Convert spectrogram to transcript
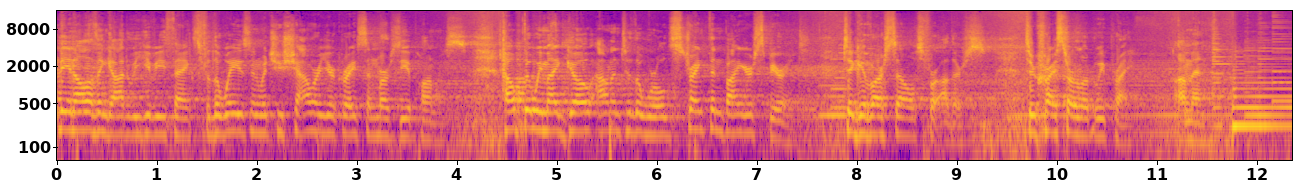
Almighty and all loving God, we give you thanks for the ways in which you shower your grace and mercy upon us. Help that we might go out into the world strengthened by your Spirit to give ourselves for others. Through Christ our Lord we pray. Amen.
